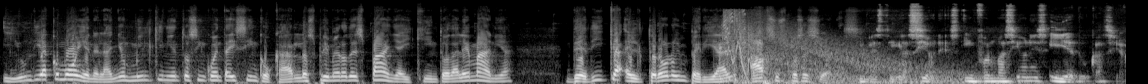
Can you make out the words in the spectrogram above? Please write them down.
Y un día como hoy, en el año 1555, Carlos I de España y V de Alemania dedica el trono imperial a sus posesiones. Investigaciones, informaciones y educación.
